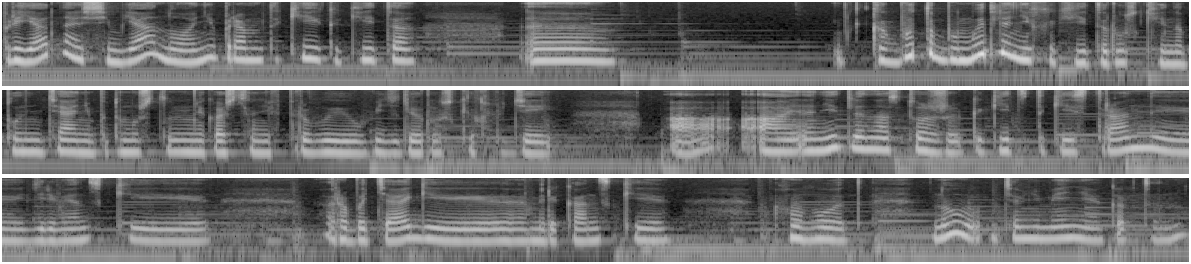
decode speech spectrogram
приятная семья, но они прям такие какие-то... Э, как будто бы мы для них какие-то русские инопланетяне, потому что, мне кажется, они впервые увидели русских людей. А, а они для нас тоже какие-то такие странные деревенские работяги, американские. Вот. Ну, тем не менее, как-то, ну,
